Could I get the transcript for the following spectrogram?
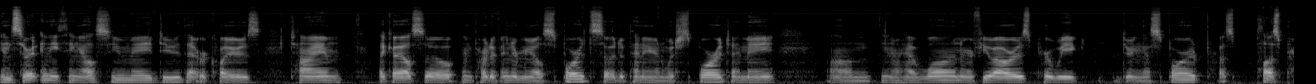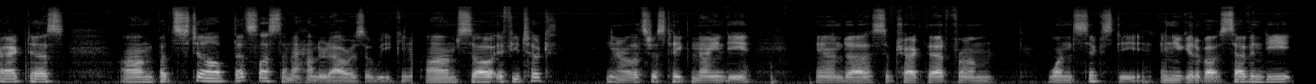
insert anything else you may do that requires time. Like I also am part of intramural sports, so depending on which sport, I may, um, you know, have one or a few hours per week doing the sport plus plus practice. Um, but still, that's less than hundred hours a week. You know, um, so if you took, you know, let's just take ninety, and uh, subtract that from 160, and you get about 78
